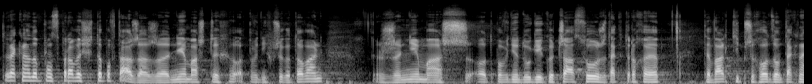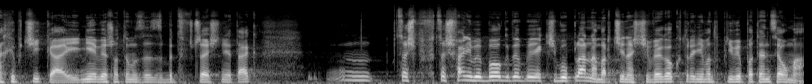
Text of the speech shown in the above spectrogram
to tak na dobrą sprawę się to powtarza, że nie masz tych odpowiednich przygotowań, że nie masz odpowiednio długiego czasu, że tak trochę te walki przychodzą tak na chybcika i nie wiesz o tym zbyt wcześnie, tak? Mm, Coś, coś fajnie by było, gdyby jakiś był plan na Marcina Ściwego, który niewątpliwie potencjał ma.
